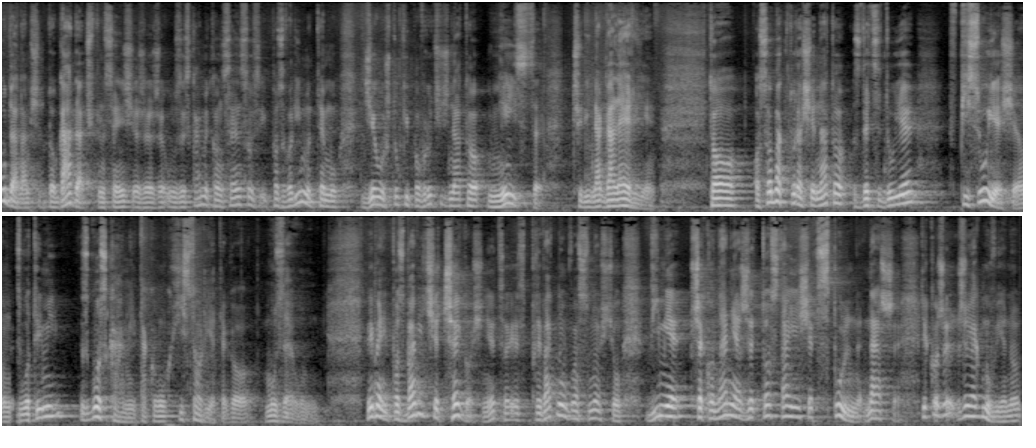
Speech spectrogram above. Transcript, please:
uda nam się dogadać w tym sensie, że, że uzyskamy konsensus i pozwolimy temu dziełu sztuki powrócić na to miejsce, czyli na galerię, to osoba, która się na to zdecyduje, wpisuje się złotymi zgłoskami taką historię tego muzeum. Wie pani, pozbawić się czegoś, nie, co jest prywatną własnością w imię przekonania, że to staje się wspólne, nasze. Tylko, że, że jak mówię, no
